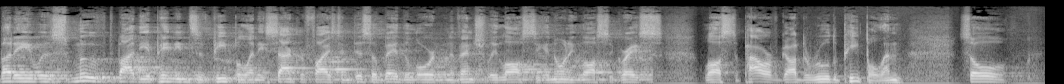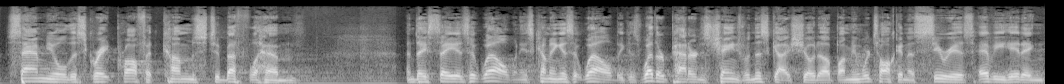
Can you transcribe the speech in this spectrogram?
But he was moved by the opinions of people, and he sacrificed and disobeyed the Lord, and eventually lost the anointing, lost the grace, lost the power of God to rule the people. And so Samuel, this great prophet, comes to Bethlehem and they say, Is it well? When he's coming, is it well? Because weather patterns changed when this guy showed up. I mean, we're talking a serious, heavy hitting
